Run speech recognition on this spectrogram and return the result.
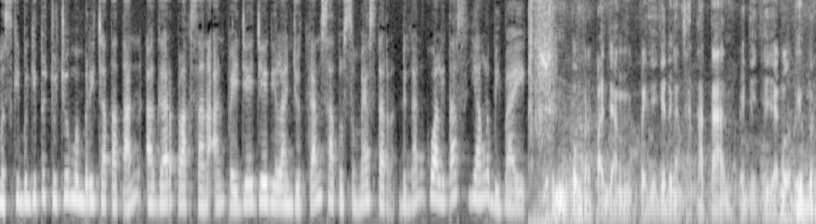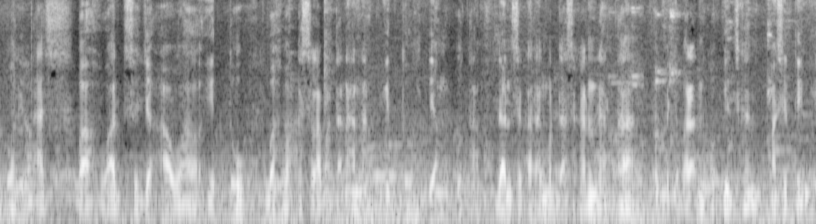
Meski begitu, Cucu memberi catatan agar pelaksanaan PJJ dilanjutkan satu semester dengan kualitas yang lebih baik. Jadi memperpanjang PJJ dengan catatan PJJ yang lebih berkualitas bahwa sejak awal itu bahwa keselamatan anak itu yang utama dan sekarang berdasarkan data penyebaran COVID kan masih tinggi.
